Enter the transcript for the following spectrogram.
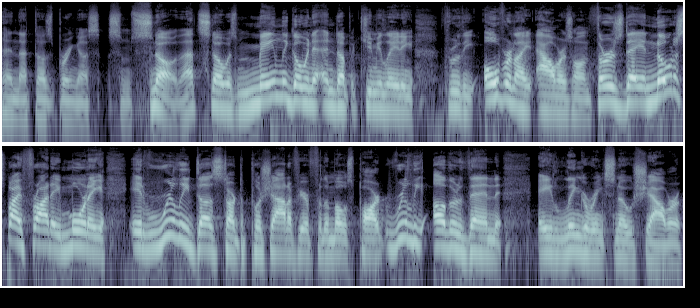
and that does bring us some snow. That snow is mainly going to end up accumulating through the overnight hours on Thursday. And notice by Friday morning, it really does start to push out of here for the most part, really other than a lingering snow shower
